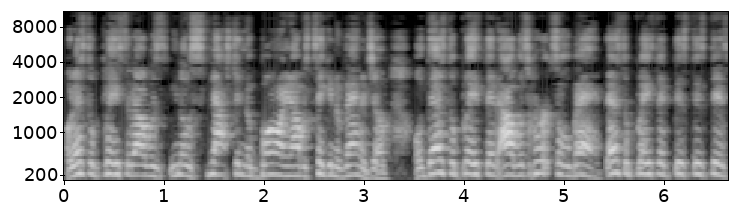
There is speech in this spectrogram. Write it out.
Or that's the place that i was you know snatched in the barn and i was taken advantage of. Or that's the place that i was hurt so bad. That's the place that this this this.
